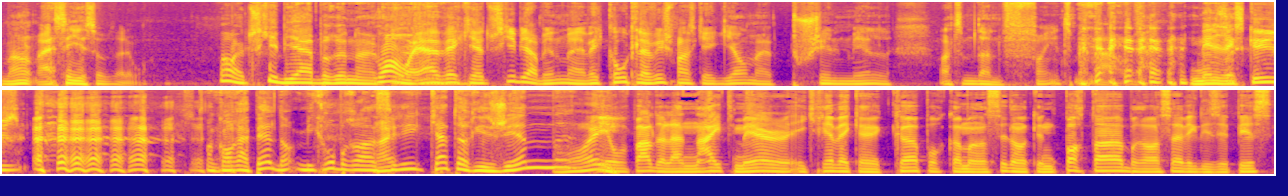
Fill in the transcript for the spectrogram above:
Là. Essayez ça, vous allez voir. Ouais, tout ce qui est bière brune. un Ouais, ouais, avec euh, tout ce qui est bien bien, mais avec côte levée, je pense que Guillaume a touché le mille. Ah, tu me donnes faim, tu m'énerves. Mille excuses. Donc, on rappelle, donc, microbrasserie 4 origines. Et on vous parle de la Nightmare, écrit avec un K pour commencer. Donc, une porteur brassée avec des épices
